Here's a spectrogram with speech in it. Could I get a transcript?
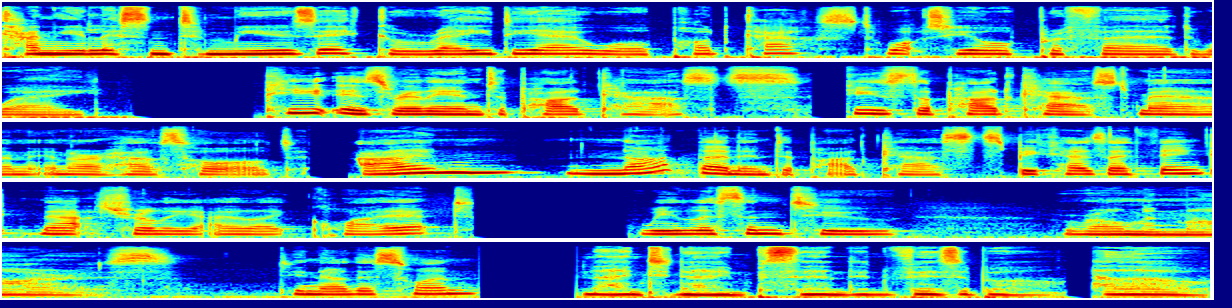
Can you listen to music or radio or podcast? What's your preferred way? Pete is really into podcasts. He's the podcast man in our household. I'm not that into podcasts because I think naturally I like quiet. We listen to Roman Mars. Do you know this one? 99% invisible. Hello,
